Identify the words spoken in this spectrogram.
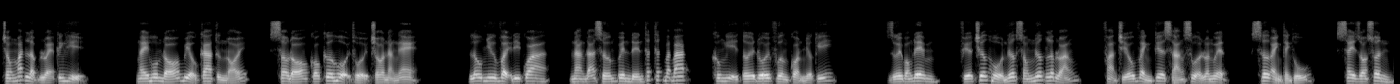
trong mắt lập lòe kinh hỉ. Ngày hôm đó biểu ca từng nói, sau đó có cơ hội thổi cho nàng nghe lâu như vậy đi qua, nàng đã sớm quên đến thất thất bát bát, không nghĩ tới đối phương còn nhớ kỹ. Dưới bóng đêm, phía trước hồ nước sóng nước lấp loáng, phản chiếu vành kia sáng sủa loan nguyệt, sơ ảnh thành thú, say gió xuân,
